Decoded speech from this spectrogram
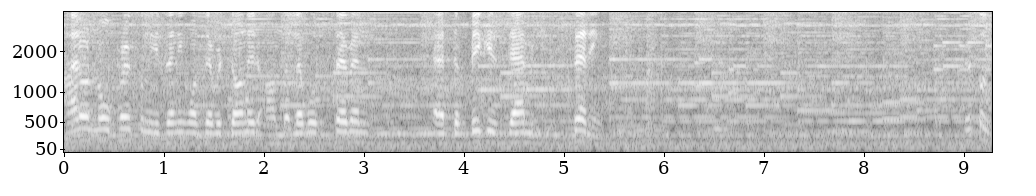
I don't know personally if anyone's ever done it on the level seven at the biggest damage setting. This was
